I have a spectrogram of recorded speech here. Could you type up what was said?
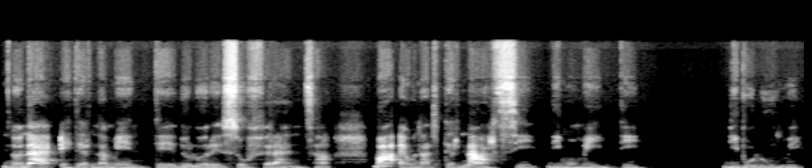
non è eternamente dolore e sofferenza, ma è un alternarsi di momenti, di volumi.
